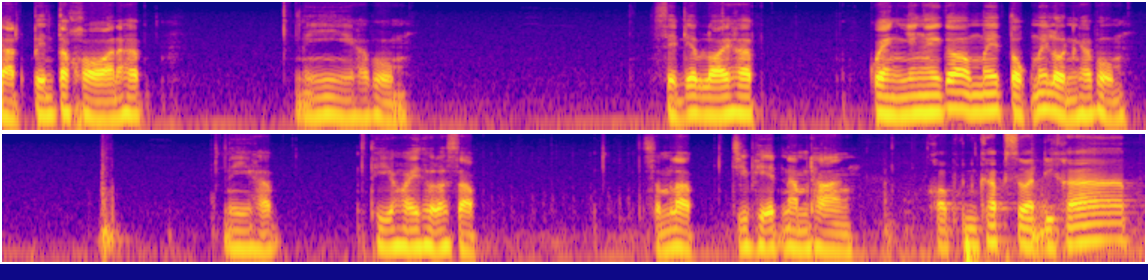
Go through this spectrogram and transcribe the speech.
ดัดเป็นตะขอนะครับ นี่ครับผม เสร็จเรียบร้อยครับ แกว่งยังไงก็ไม่ตกไม่หล่นครับผม นี่ครับ ที่ห้อยโทรศัพท์สำหรับ GPS นำทาง ขอบคุณครับ สวัสดีครับ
